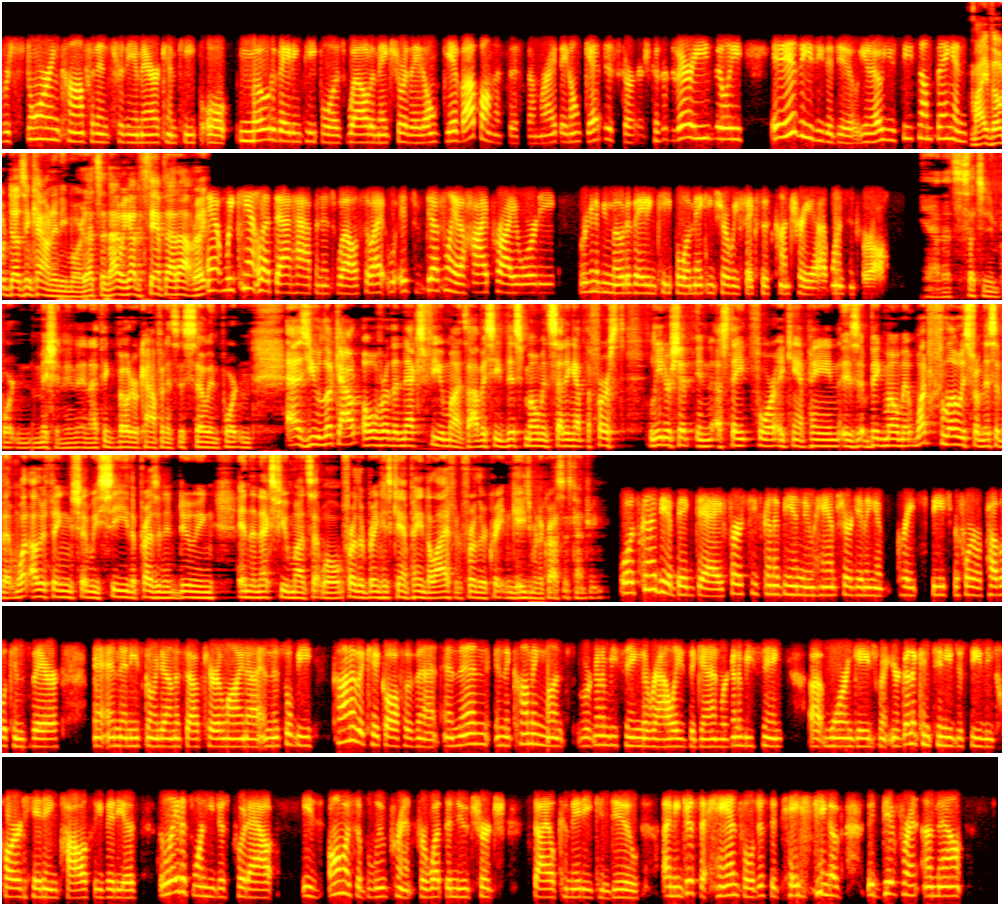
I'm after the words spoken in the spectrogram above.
restoring confidence for the American people, motivating people as well to make sure they don't give up on the system, right? They don't get discouraged because it's very easily it is easy to do. You know, you see something and my vote doesn't count anymore. That's that we got to stamp that out, right? And we can't let that happen as well. So I, it's definitely a high priority. We're going to be motivating people and making sure we fix this country uh, once and for all. Yeah, that's such an important mission. And, and, I think voter confidence is so important. As you look out over the next few months, obviously this moment setting up the first leadership in a state for a campaign is a big moment. What flows from this event? What other things should we see the president doing in the next few months that will further bring his campaign to life and further create engagement across this country? Well, it's going to be a big day. First, he's going to be in New Hampshire giving a great speech before Republicans there and, then he's going down to South Carolina, and this will be kind of a kickoff event. And then in the coming months, we're going to be seeing the rallies again. We're going to be seeing uh, more engagement. You're going to continue to see these hard hitting policy videos. The latest one he just put out is almost a blueprint for what the new church style committee can do. I mean, just a handful, just a tasting of the different amount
